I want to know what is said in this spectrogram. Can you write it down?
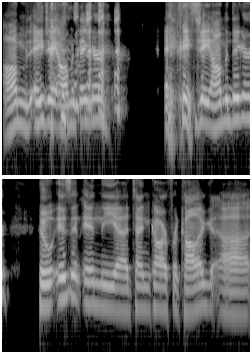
Um AJ Allmendinger. AJ Allmendinger, who isn't in the uh, 10 car for Kaulig, uh,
